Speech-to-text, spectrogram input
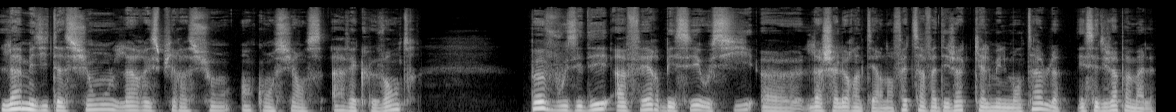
La méditation, la respiration en conscience avec le ventre, peuvent vous aider à faire baisser aussi euh, la chaleur interne. En fait, ça va déjà calmer le mental et c'est déjà pas mal.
